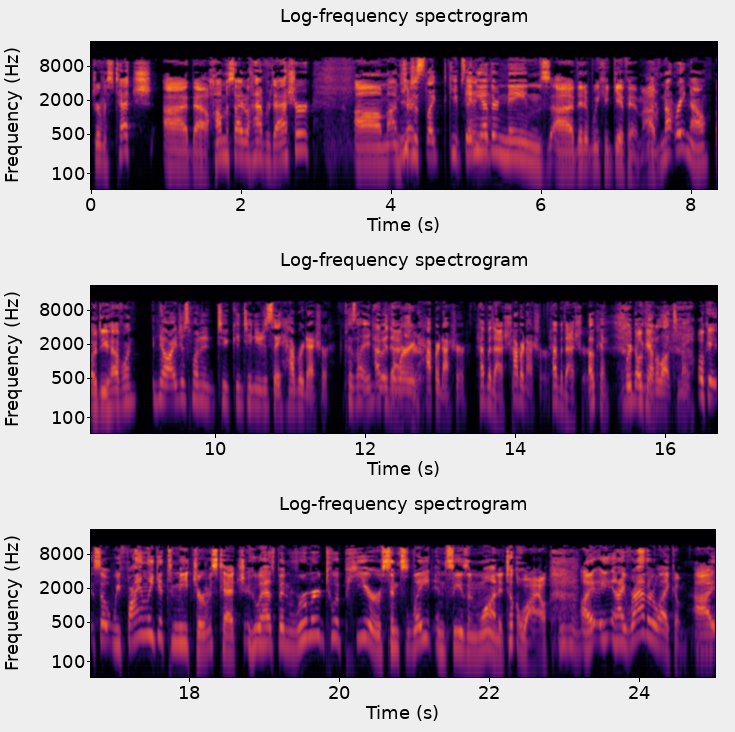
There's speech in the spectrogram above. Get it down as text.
Jervis Tetch, uh, the homicidal haberdasher. Um, I'm You sorry- just like to keep saying any other names uh, that we could give him? Uh, not right now. Oh, do you have one? No, I just wanted to continue to say haberdasher because I enjoy the word haberdasher. Haberdasher. Haberdasher. Haberdasher. Okay, we're doing that a lot tonight. Okay, so we finally get to meet Jervis Tetch, who has been rumored to appear since late in season one. It took a while, Mm-hmm. I, and I rather like him. Uh,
